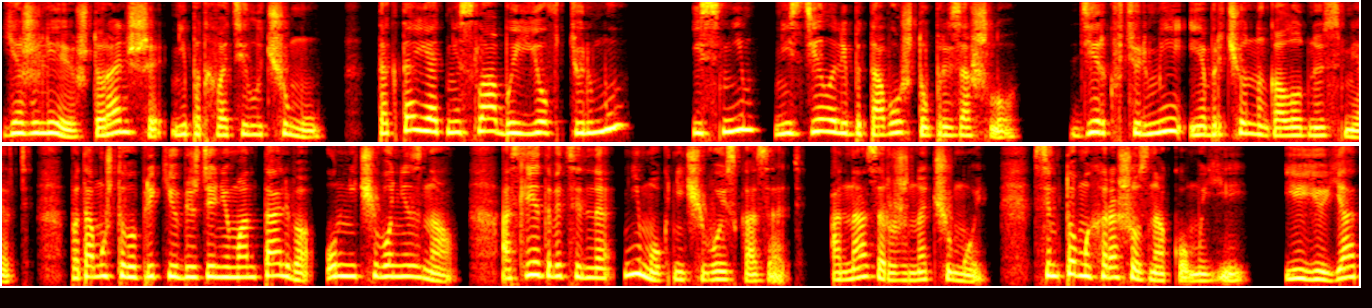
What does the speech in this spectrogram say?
«Я жалею, что раньше не подхватила чуму. Тогда я отнесла бы ее в тюрьму, и с ним не сделали бы того, что произошло. Дирк в тюрьме и обречен на голодную смерть, потому что, вопреки убеждению Монтальва, он ничего не знал, а, следовательно, не мог ничего и сказать. Она заражена чумой. Симптомы хорошо знакомы ей. Ее яд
